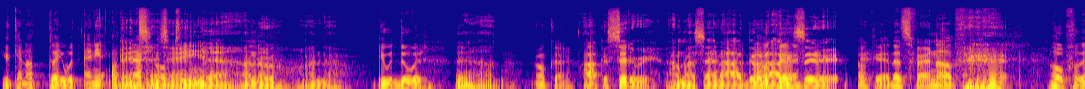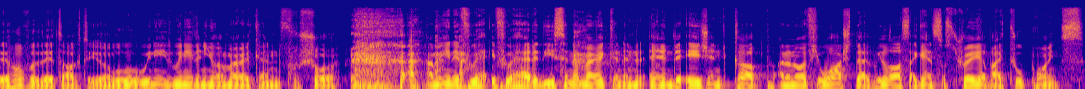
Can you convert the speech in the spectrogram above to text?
you cannot play with any other national team. Yeah, I know. I know. You would do it. Yeah. Okay. I'll consider it. I'm not saying I'll do it. I'll consider it. Okay, that's fair enough. hopefully, hopefully they talk to you. We we need we need a new American for sure. I mean, if we if we had a decent American in, in the Asian Cup, I don't know if you watched that. We lost against Australia by two points,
